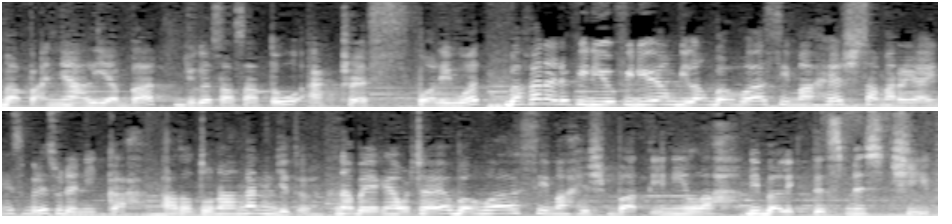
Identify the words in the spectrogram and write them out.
bapaknya Alia Bhatt, juga salah satu actress Bollywood. Bahkan ada video-video yang bilang bahwa si Mahesh sama Rea ini sebenarnya sudah nikah atau tunangan gitu. Nah banyak yang percaya bahwa si Mahesh Bhatt inilah dibalik this mischief.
